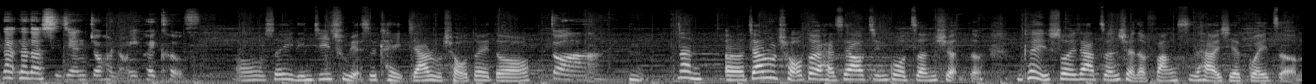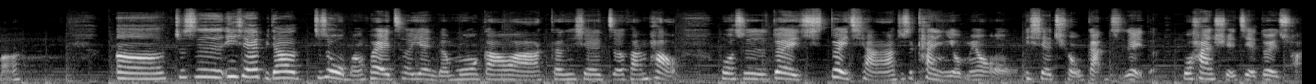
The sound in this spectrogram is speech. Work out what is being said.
那那段时间就很容易会克服。哦，所以零基础也是可以加入球队的哦。对啊，嗯。那呃，加入球队还是要经过甄选的。你可以说一下甄选的方式，还有一些规则吗？嗯，就是一些比较，就是我们会测验你的摸高啊，跟一些折返跑，或是对对抢啊，就是看你有没有一些球感之类的，或和学姐对传，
